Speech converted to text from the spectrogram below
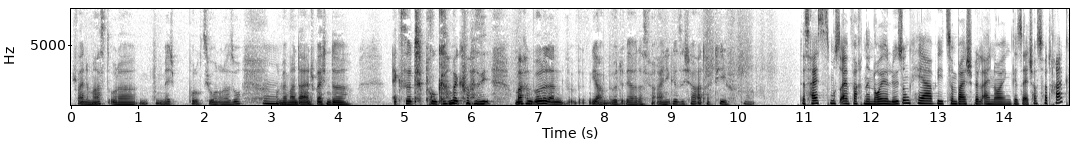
Schweinemast oder Milchproduktion oder so. Mhm. Und wenn man da entsprechende Exit-Programme quasi machen würde, dann ja, würde, wäre das für einige sicher attraktiv. Ja. Das heißt, es muss einfach eine neue Lösung her, wie zum Beispiel einen neuen Gesellschaftsvertrag?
